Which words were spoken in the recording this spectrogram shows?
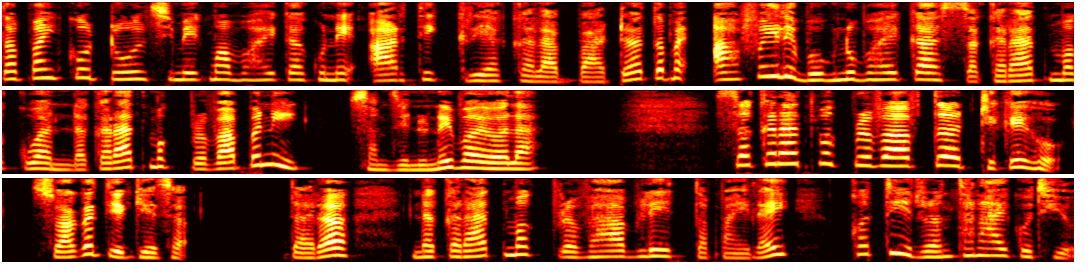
तपाईँको टोल छिमेकमा भएका कुनै आर्थिक क्रियाकलापबाट तपाईँ आफैले भोग्नुभएका सकारात्मक वा नकारात्मक प्रभाव पनि सम्झिनु नै भयो होला। सकारात्मक प्रभाव त ठिकै हो स्वागत योग्य छ तर नकारात्मक प्रभावले तपाईँलाई कति रन्थन आएको थियो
